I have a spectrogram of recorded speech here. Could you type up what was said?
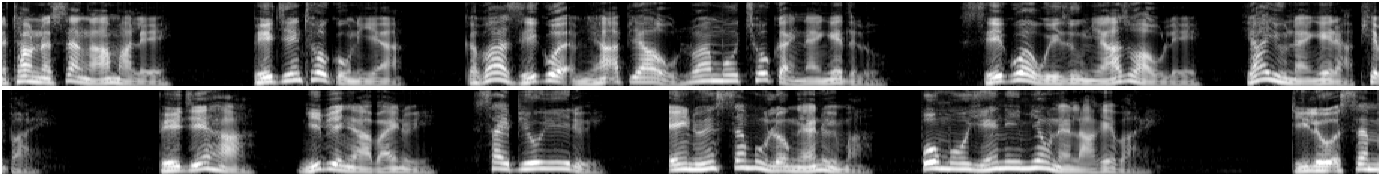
2025မှာလည်းဘေကျင်းထုတ်ကုန်တွေကကမ္ဘာဈေးကွက်အများအပြားကိုလွှမ်းမိုးချုပ်ကင်နိုင်ခဲ့တယ်လို့ဈေးကွက်ဝေစုများစွာကိုလည်းရယူနိုင်ခဲ့တာဖြစ်ပါတယ်။ဘေကျင်းဟာဤပညာပိုင်းတွေစိုက်ပျိုးရေးတွေအိမ်တွင်းစက်မှုလုပ်ငန်းတွေမှာပုံမရင်းနှီးမြုပ်နှံလာခဲ့ပါတယ်။ဒီလိုအဆက်မ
